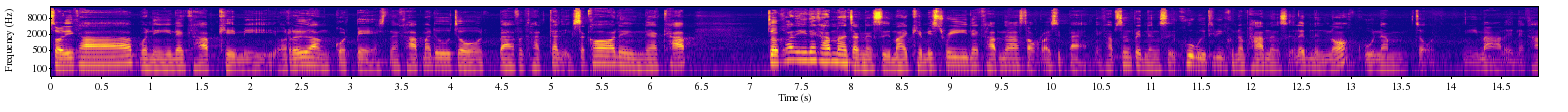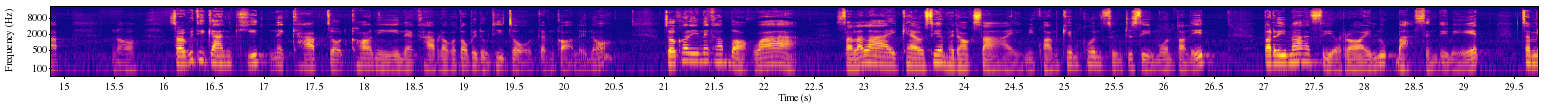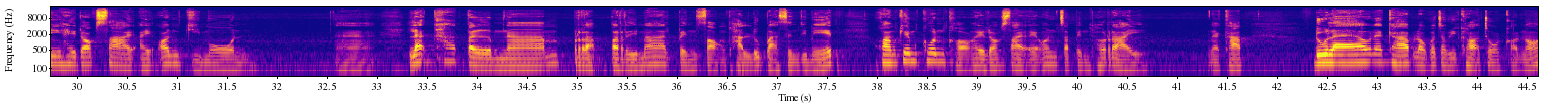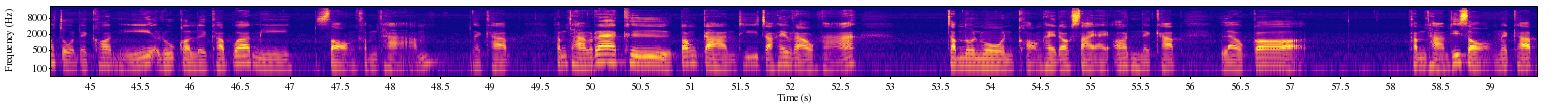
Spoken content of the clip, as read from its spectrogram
สวัสดีครับ วันนี้นะครับเคมีเรื่องกฎเบสนะครับมาดูโจทย์แบบฝึกหัดกันอีกสักข้อหนึ่งนะครับโจทย์ข้อนี้นะครับมาจากหนังสือ My Chemistry นะครับหน้า 218นะครับซึ่งเป็นหนังสือคู่มือที่มีคุณภาพหนังสือเล่มหนึ่งเนาะครูนำโจทย์นี้มาเลยนะครับเนาะสำหรับวิธีการคิดนะครับโจทย์ข้อนี้นะครับเราก็ต้องไปดูที่โจทย์กันก่อนเลยเนาะโจทย์ข้อนี้นะครับบอกว่าสารละลายแคลเซียมไฮดรอกไซด์มีความเข้มข้น 0.4 โมลต่อลิตร ปริมาตร 400 ลูกบาศก์เซนติเมตร จะมีไฮดรอกไซด์ไอออนกี่โมลอ่าและถ้าเติมน้ำปรับปริมาตรเป็น 2,000 ลูกบาศก์เซนติเมตร ความเข้มข้นของไฮดรอกไซด์ไอออนจะเป็นเท่าไหร่นะครับดูแล้วนะครับเราก็จะวิเคราะห์โจทย์ก่อนเนาะโจทย์ในข้อนี้รู้ก่อนเลยครับว่ามี 2คำถามนะครับคำถามแรกคือต้องการที่จะให้เราหาจำนวนโมลของไฮดรอกไซด์ไอออนนะครับ แล้วก็ คำถามที่ 2 นะครับ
